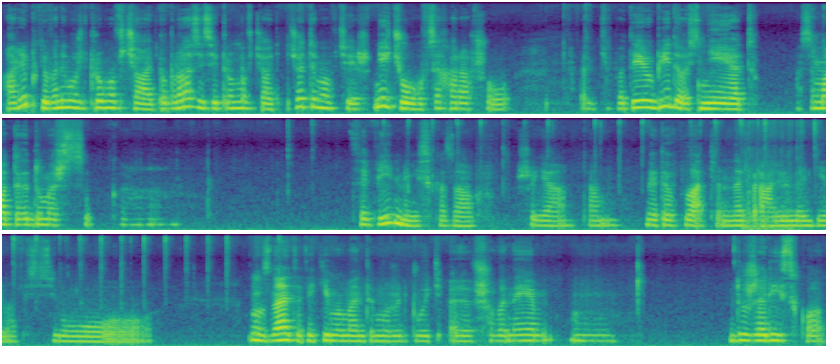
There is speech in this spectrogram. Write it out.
А рибки вони можуть промовчати, образитися і промовчати. Чого ти мовчиш? Нічого, все хорошо. Е, Типа, ти обідалась? Ні. А сама ти думаєш, сука. Це він мені сказав, що я там не те плаття неправильно наділа. Все. Ну, знаєте, такі моменти можуть бути, е, що вони дуже різко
